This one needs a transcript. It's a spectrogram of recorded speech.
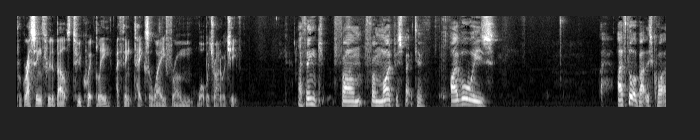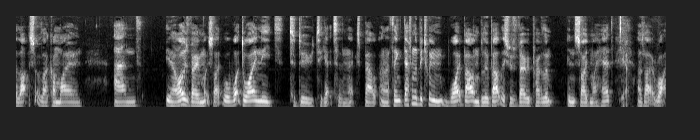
progressing through the belts too quickly, I think, takes away from what we're trying to achieve. I think from from my perspective, I've always I've thought about this quite a lot, sort of like on my own, and you know, I was very much like, well, what do I need to do to get to the next belt? And I think definitely between white belt and blue belt, this was very prevalent inside my head. Yeah. I was like, right,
